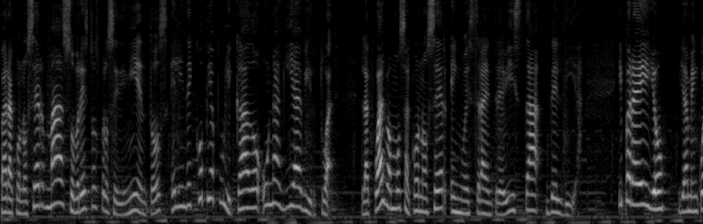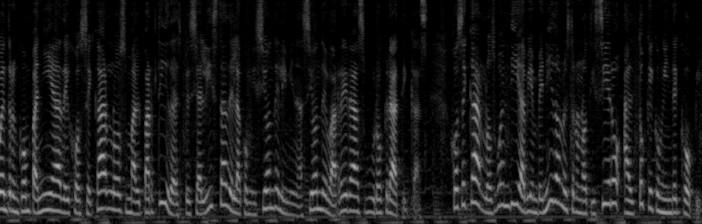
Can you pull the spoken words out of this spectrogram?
Para conocer más sobre estos procedimientos, el Indecopi ha publicado una guía virtual, la cual vamos a conocer en nuestra entrevista del día. Y para ello, ya me encuentro en compañía de José Carlos Malpartida, especialista de la Comisión de Eliminación de Barreras Burocráticas. José Carlos, buen día, bienvenido a nuestro noticiero Al Toque con Indecopi.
